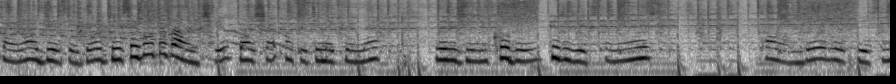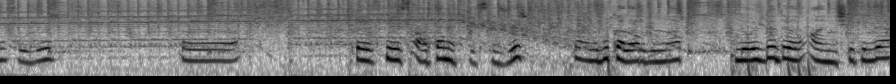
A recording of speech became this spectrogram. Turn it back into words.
Sonra CSGO. CSGO'da da aynı şey. Başlatma seçeneklerine vereceğim kodu gireceksiniz. Tamamdır. FPS'iniz hazır. Ee, FPS artan FPS hazır. Yani bu kadar bunlar. LoL'de de aynı şekilde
